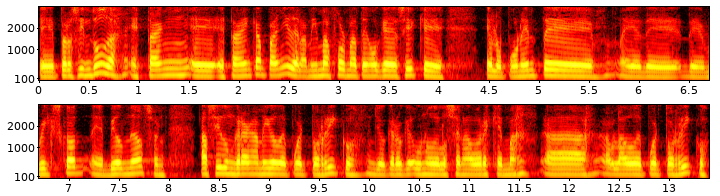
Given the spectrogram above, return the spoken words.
Eh, pero sin duda están, están en campaña y de la misma forma tengo que decir que el oponente de, Rick Scott, Bill Nelson, ha sido un gran amigo de Puerto Rico. Yo creo que uno de los senadores que más ha hablado de Puerto Rico,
